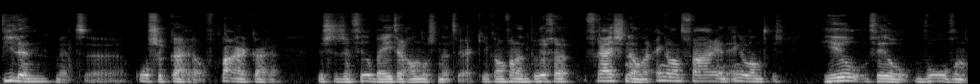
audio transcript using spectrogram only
wielen met ossenkarren of paardenkarren. Dus het is een veel beter handelsnetwerk. Je kan vanuit Brugge vrij snel naar Engeland varen. In Engeland is heel veel wol van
